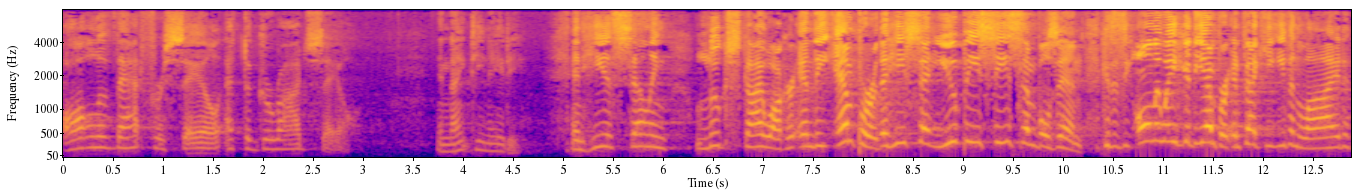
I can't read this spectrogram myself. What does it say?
all of that for sale at the garage sale in 1980 and he is selling Luke Skywalker and the Emperor that he sent UPC symbols in because it's the only way he could get the Emperor. In fact, he even lied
